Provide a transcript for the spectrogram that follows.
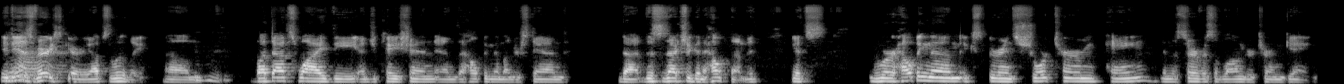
It yeah. is very scary, absolutely. Um, mm-hmm. But that's why the education and the helping them understand that this is actually going to help them. It, it's we're helping them experience short-term pain in the service of longer-term gain.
